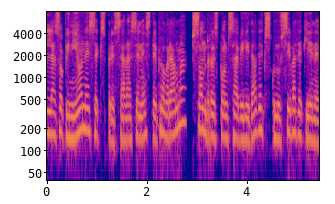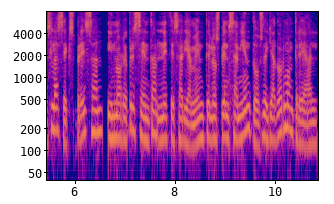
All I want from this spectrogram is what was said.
Las opiniones expresadas en este programa son responsabilidad exclusiva de quienes las expresan y no representan necesariamente los pensamientos de Yador Montreal.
